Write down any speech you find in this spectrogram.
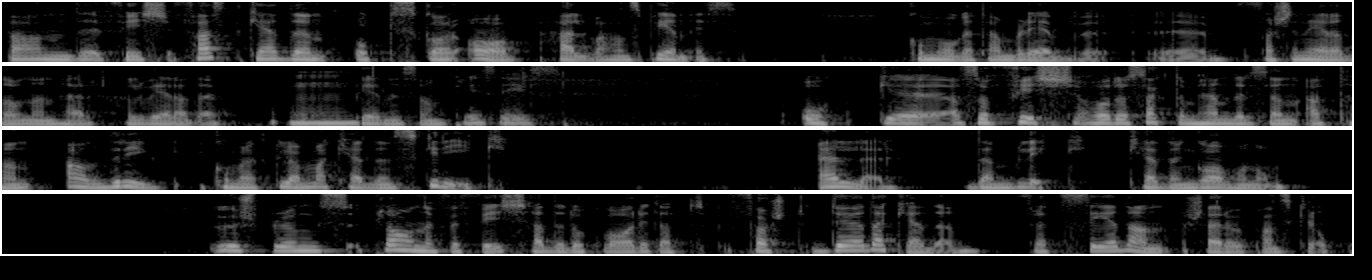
band Fish fast Kedden och skar av halva hans penis. Kom ihåg att han blev eh, fascinerad av den här halverade Mm. penisen. Precis. Och eh, alltså Fish har då sagt om händelsen att han aldrig kommer att glömma Keddens skrik. Eller den blick Kedden gav honom. Ursprungsplanen för Fish hade dock varit att först döda Kedden för att sedan skära upp hans kropp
